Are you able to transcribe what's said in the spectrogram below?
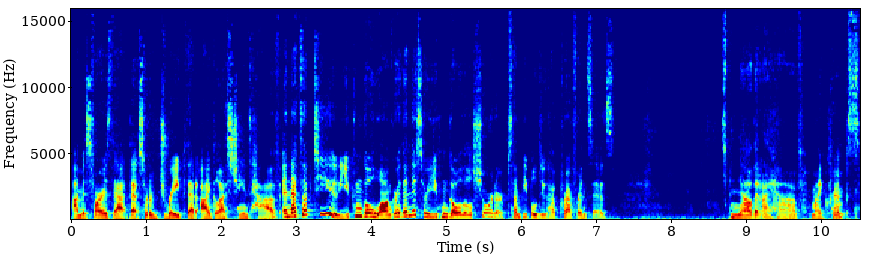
um, as far as that, that sort of drape that eyeglass chains have. And that's up to you. You can go longer than this or you can go a little shorter. Some people do have preferences. Now that I have my crimps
